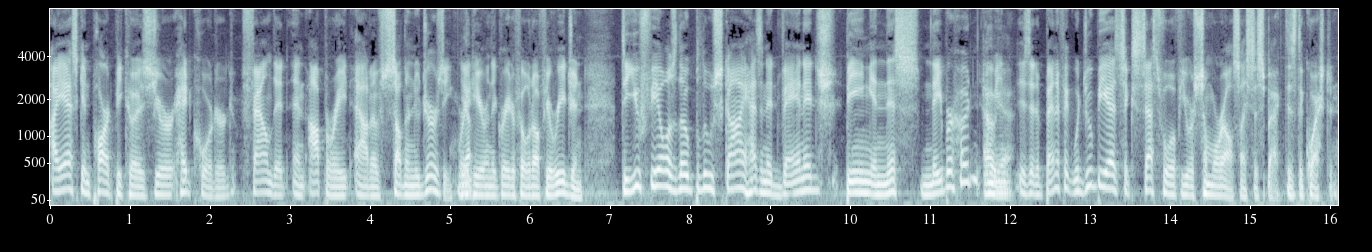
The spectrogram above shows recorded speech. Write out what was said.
I ask in part because you're headquartered, founded, and operate out of southern New Jersey, right Yep. here in the greater Philadelphia region. Do you feel as though Blue Sky has an advantage being in this neighborhood? I Oh, mean, yeah. is it a benefit? Would you be as successful if you were somewhere else, I suspect, is the question.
